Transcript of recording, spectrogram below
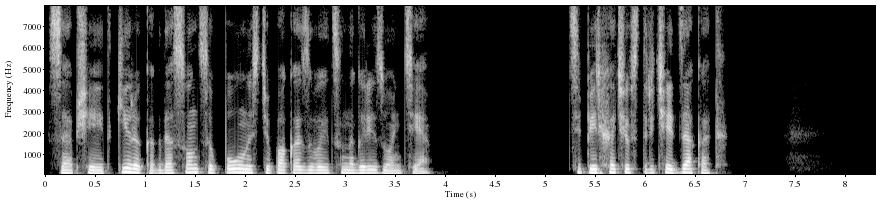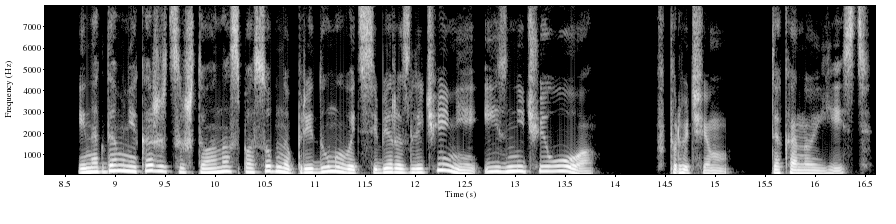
сообщает Кира, когда солнце полностью показывается на горизонте. Теперь хочу встречать закат. Иногда мне кажется, что она способна придумывать себе развлечения из ничего. Впрочем, так оно и есть.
